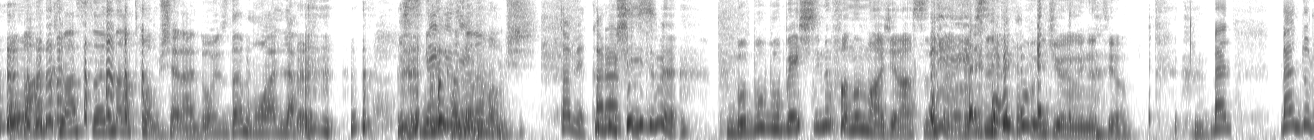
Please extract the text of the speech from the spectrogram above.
O daha klaslarını atmamış herhalde. O yüzden muallak. İsmini kazanamamış. Tabii Bu kararsız. şey değil mi? Bu, bu, bu beşlinin fanın macerası değil mi? Hepsini tek bir oyuncu oynatıyor. Ben ben dur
